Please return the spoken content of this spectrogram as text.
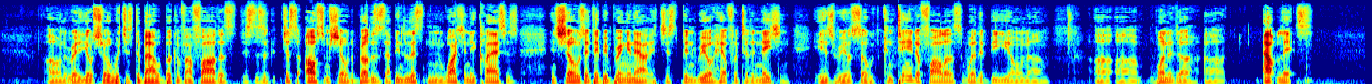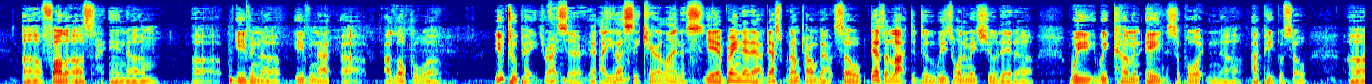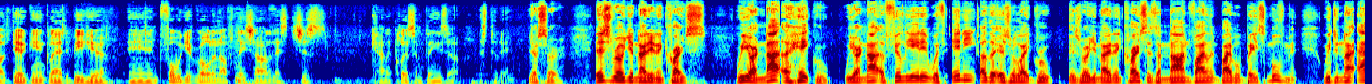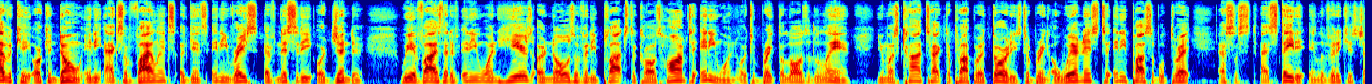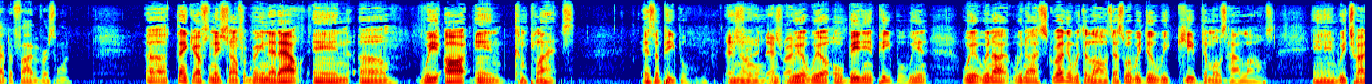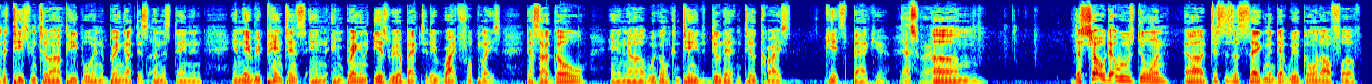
on the radio show, which is the Bible Book of Our Fathers. This is a, just an awesome show. The brothers, I've been listening and watching their classes and shows that they've been bringing out. It's just been real helpful to the nation, Israel. So continue to follow us, whether it be on um, uh, uh, one of the uh, outlets. Uh, follow us and um, uh, even uh, even our, our local YouTube page, right? Yes, sir. That- you know, Carolinas. yeah, bring that out. That's what I'm talking about. So there's a lot to do. We just want to make sure that uh, we we come and aid and support and, uh, our people. So uh, there again, glad to be here. And before we get rolling off, Nation, let's just kind of clear some things up. Let's do that. Yes, sir. Israel United in Christ. We are not a hate group. We are not affiliated with any other Israelite group. Israel United in Christ is a non-violent Bible-based movement. We do not advocate or condone any acts of violence against any race, ethnicity, or gender. We advise that if anyone hears or knows of any plots to cause harm to anyone or to break the laws of the land, you must contact the proper authorities to bring awareness to any possible threat as, as stated in Leviticus chapter 5 and verse 1. Uh, thank you, Officer Nation, for bringing that out. And um, we are in compliance as a people. That's you know, right, that's right. We're we're obedient people. We we're, we're not we're not struggling with the laws. That's what we do. We keep the Most High laws, and we try to teach them to our people and to bring out this understanding and their repentance and and bringing Israel back to their rightful place. That's our goal, and uh, we're gonna continue to do that until Christ gets back here That's right. um, the show that we was doing, uh, this is a segment that we're going off of,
